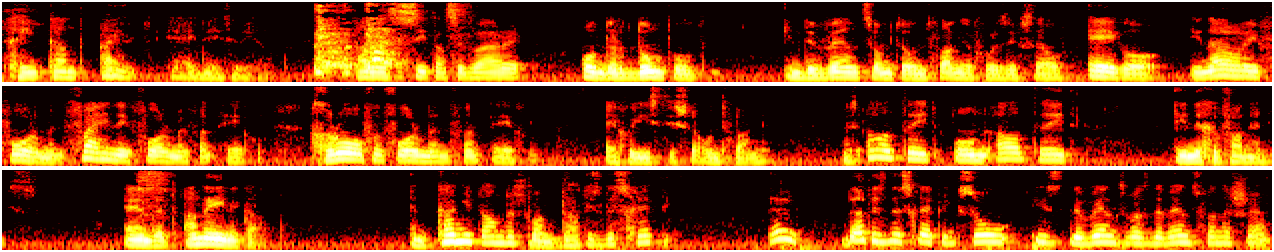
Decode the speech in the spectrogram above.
geen kant uit in deze wereld. Alles zit als het ware onderdompeld in de wens om te ontvangen voor zichzelf. Ego in allerlei vormen, fijne vormen van ego, grove vormen van ego, egoïstische ontvangen. Dus altijd, on, altijd in de gevangenis. En dat aan de ene kant. En kan niet anders, want dat is de schepping. Dat is de schepping. Zo is de wens, was de wens van Hashem.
